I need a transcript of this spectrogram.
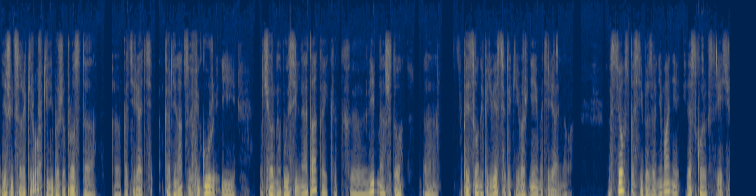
лишиться рокировки, либо же просто э, потерять координацию фигур, и у черных будет сильная атака, и как э, видно, что э, позиционный перевес все-таки важнее материального. Все, спасибо за внимание и до скорых встреч.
